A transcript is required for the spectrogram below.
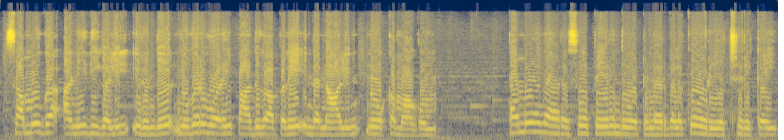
சமூக அநீதிகளில் இருந்து நுகர்வோரை பாதுகாப்பதே இந்த நாளின் நோக்கமாகும். தமிழக அரசு பேருந்து ஓட்டுநர்களுக்கு ஒரு எச்சரிக்கை.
